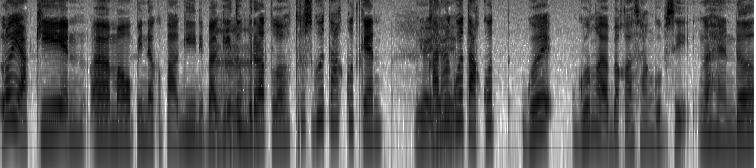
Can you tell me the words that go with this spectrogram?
lo yakin eh, mau pindah ke pagi di pagi itu Mm-mm. berat loh. Terus gue takut kan Iya, karena iya, gue takut gue gue nggak bakal sanggup sih ngehandle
